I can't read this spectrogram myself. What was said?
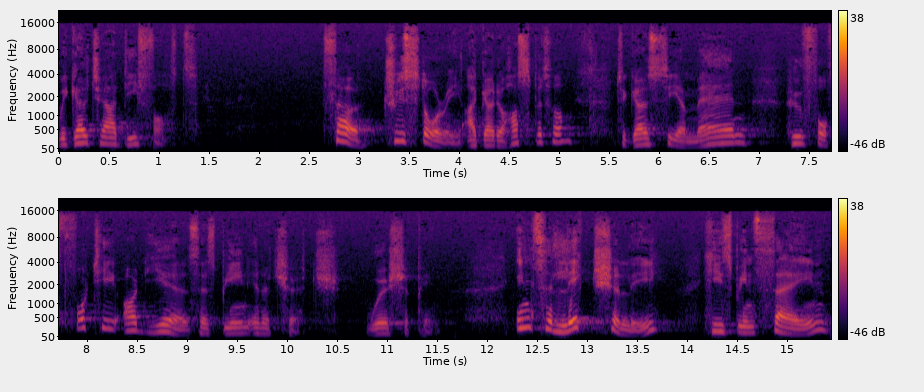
We go to our default. So, true story. I go to hospital to go see a man who for 40 odd years has been in a church worshiping. Intellectually, he's been saying,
